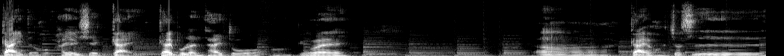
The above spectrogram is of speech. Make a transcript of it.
钙的，还有一些钙，钙不能太多哦，因为呃，钙就是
